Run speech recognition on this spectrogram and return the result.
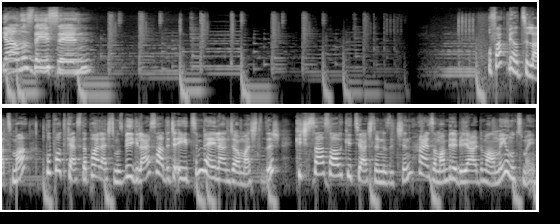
Yalnız değilsin. Ufak bir hatırlatma. Bu podcast'te paylaştığımız bilgiler sadece eğitim ve eğlence amaçlıdır. Kişisel sağlık ihtiyaçlarınız için her zaman birebir yardım almayı unutmayın.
